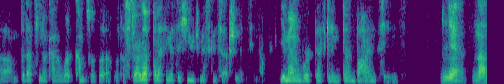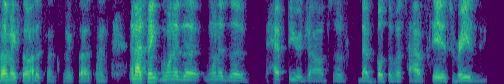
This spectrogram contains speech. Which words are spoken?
Um, but that's you know kind of what comes with a with a startup. But I think it's a huge misconception is you know the amount of work that's getting done behind the scenes. Yeah, no, that makes a lot of sense. Makes a lot of sense. And I think one of the one of the heftier jobs of that both of us have is raising.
